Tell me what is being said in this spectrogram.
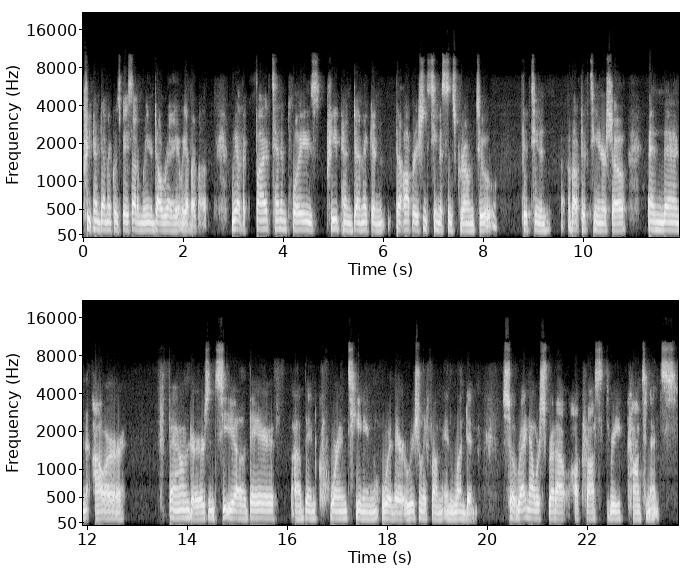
pre-pandemic was based out of Marina Del Rey, and we had like a, we had like five, 10 employees pre-pandemic, and the operations team has since grown to 15, and about 15 or so and then our founders and CEO, they've uh, been quarantining where they're originally from in London. So right now we're spread out across three continents.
